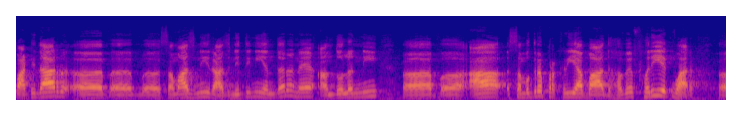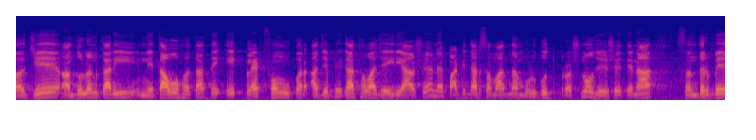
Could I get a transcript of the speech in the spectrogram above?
પાટીદાર સમાજની રાજનીતિની અંદર અને આંદોલનની આ સમગ્ર પ્રક્રિયા બાદ હવે ફરી એકવાર જે આંદોલનકારી નેતાઓ હતા તે એક પ્લેટફોર્મ ઉપર આજે ભેગા થવા જઈ રહ્યા હશે અને પાટીદાર સમાજના મૂળભૂત પ્રશ્નો જે છે તેના સંદર્ભે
